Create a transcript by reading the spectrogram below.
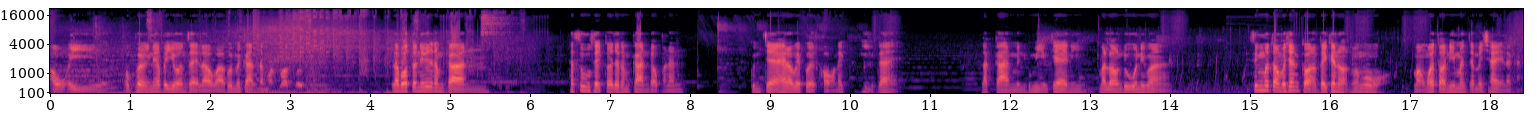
เอาไอ้พบเพลิงเนี้ยไปโยนใส่ลาวาเพื่อเป็นการซัมมอนบอสตัวนี้แล้วบอสตัวนี้จะทำการ ถ้าสู้เสร็จก็จะทำการดรอปอันนั้น กุญแจให้เราไปเปิดของในหีบได้ หลักการมันก็มีอยู่แค่นี้ มาลองดูกันดีกว่า ซึ่งเมื่อตอนเวอร์ชันก่อนไปแค่หนอนโง่ๆหวังว่าตอนนี้มันจะไม่ใช่แล้วกัน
